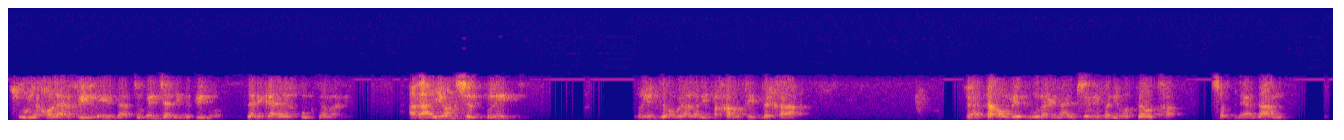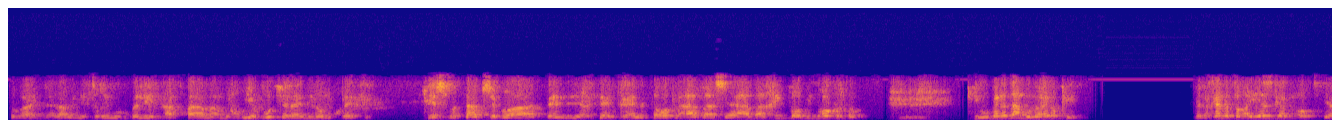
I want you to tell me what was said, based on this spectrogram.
שהוא יכול להביא לי, והטובין שאני מביא לו. זה נקרא ערך פונקציונלי. הרעיון של ברית, ברית זה אומר, אני בחרתי בך, ואתה עומד מול העיניים שלי ואני רוצה אותך. עכשיו, בני אדם, בסוגריים, בני אדם הם יצורים מוגבלים, אף פעם המחויבות שלהם היא לא מוחלטת. יש מצב שבו הבן יעשה כאלה צרות לאבא, שהאבא הכי טוב יזרוק אותו. כי הוא בן אדם, הוא לא אלוקים. ולכן בתורה יש גם אופציה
